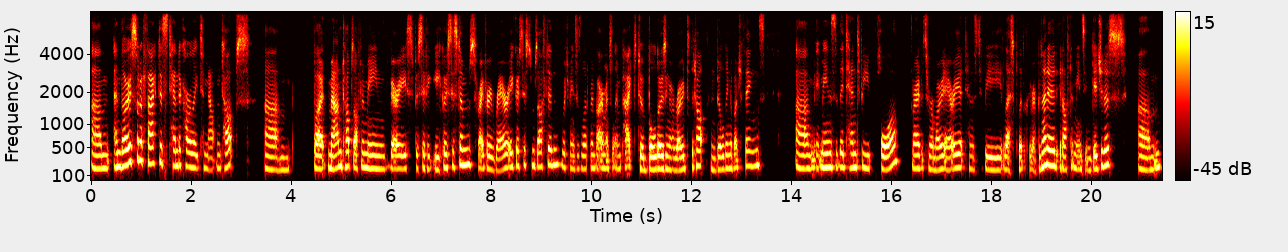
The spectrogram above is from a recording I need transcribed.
Um, and those sort of factors tend to correlate to mountaintops. Um, but mountaintops often mean very specific ecosystems, right? Very rare ecosystems often, which means there's a lot of environmental impact to bulldozing a road to the top and building a bunch of things. Um, it means that they tend to be poor, right? If it's a remote area, it tends to be less politically represented. It often means indigenous. Um,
